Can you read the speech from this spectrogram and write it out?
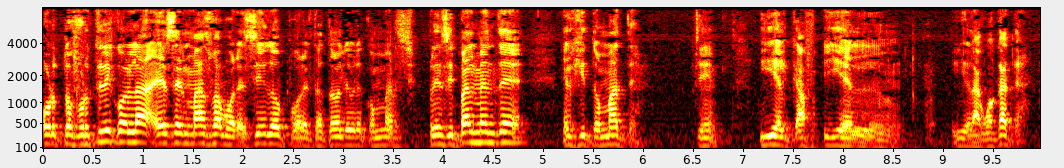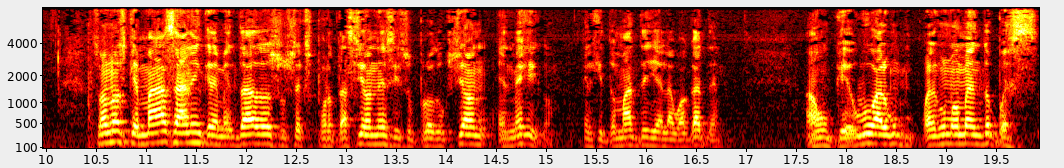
hortofrutícola es el más favorecido por el Tratado de Libre Comercio, principalmente el jitomate ¿sí? y, el y, el, y el aguacate. Son los que más han incrementado sus exportaciones y su producción en México, el jitomate y el aguacate. Aunque hubo algún, algún momento, pues,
